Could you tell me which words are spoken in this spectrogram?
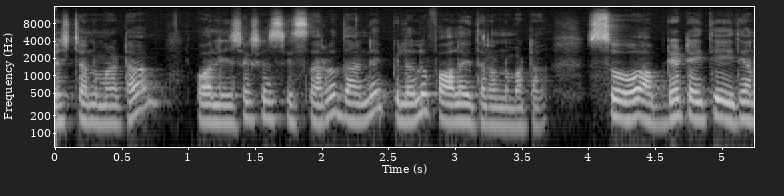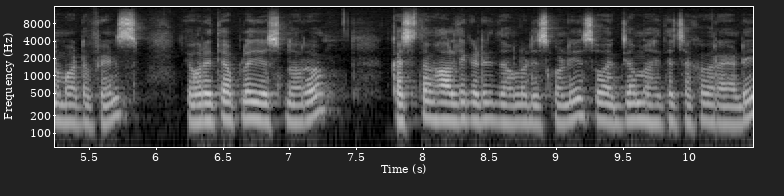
బెస్ట్ అనమాట వాళ్ళు ఇన్స్ట్రక్షన్స్ ఇస్తారు దాన్ని పిల్లలు ఫాలో అవుతారు అనమాట సో అప్డేట్ అయితే ఇదే అనమాట ఫ్రెండ్స్. ఎవరైతే అప్లై చేస్తున్నారో ఖచ్చితంగా హాల్ టికెట్ డౌన్లోడ్ చేసుకోండి. సో ఎగ్జామ్ అయితే చక్కగా రాయండి.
